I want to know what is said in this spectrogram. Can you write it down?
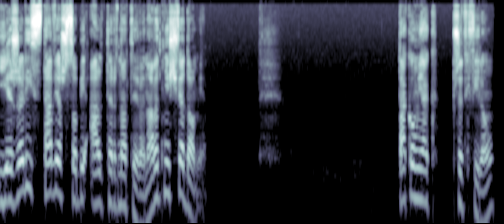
I jeżeli stawiasz sobie alternatywę, nawet nieświadomie, taką jak przed chwilą,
